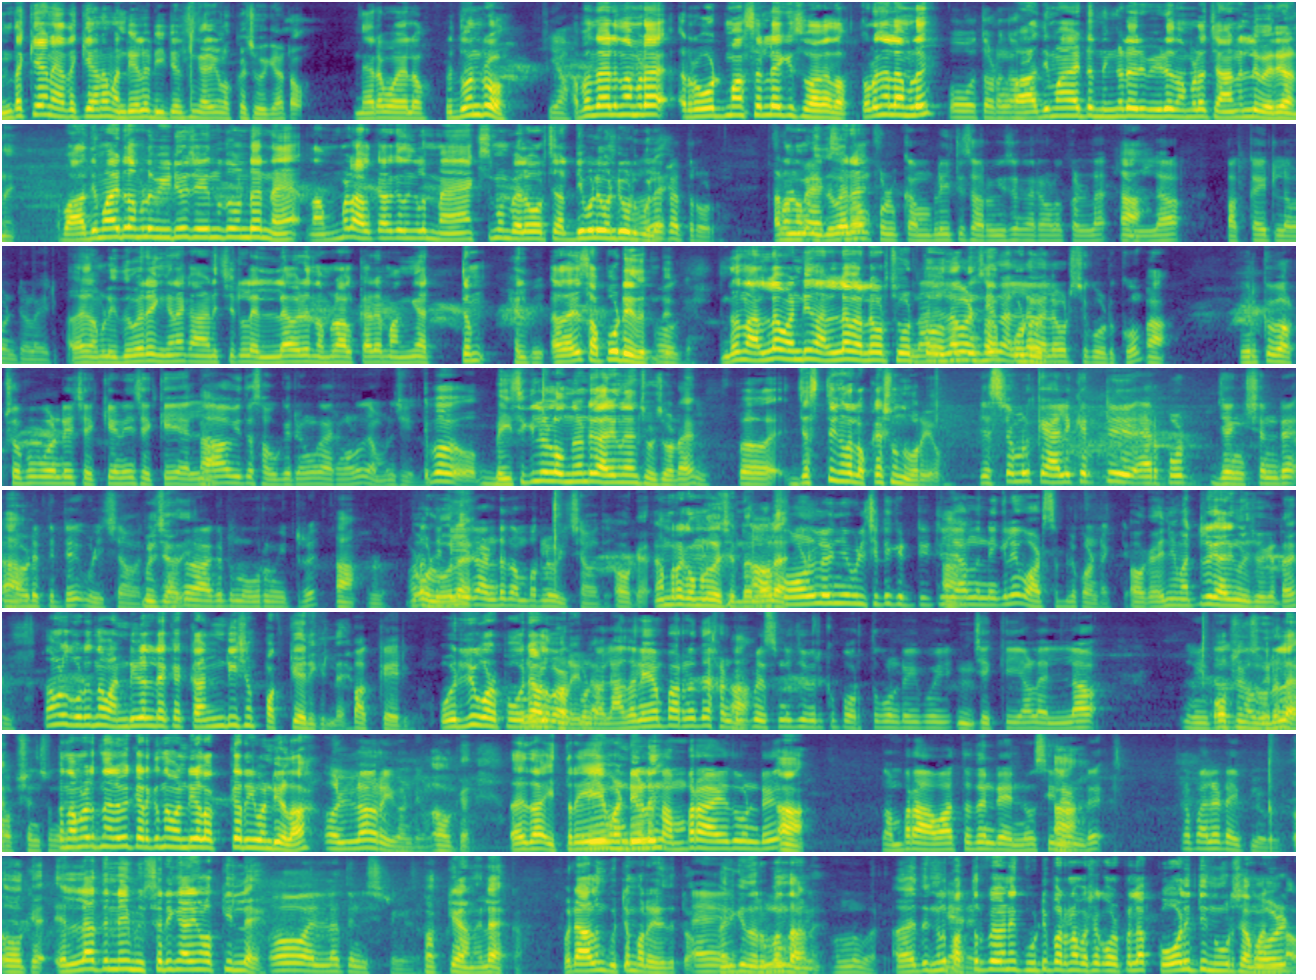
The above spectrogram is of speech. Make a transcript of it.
എന്തൊക്കെയാണ് ഏതൊക്കെയാണ് വണ്ടികളുടെ ഡീറ്റെയിൽസും കാര്യങ്ങളൊക്കെ ചോദിക്കാം കേട്ടോ. നേരെ പോയാലോ. റിദ്വാൻ ബ്രോ അപ്പൊ അപ്പോൾ എന്തായാലും നമ്മുടെ റോഡ് മാസ്റ്ററിലേക്ക് സ്വാഗതം. തുടങ്ങല്ലേ നമ്മൾ ഓ തുടങ്ങാം. ആദ്യമായിട്ട് നിങ്ങളുടെ ഒരു വീഡിയോ നമ്മുടെ ചാനലിൽ വരികയാണ്. അപ്പോൾ ആദ്യമായിട്ട് നമ്മൾ വീഡിയോ ചെയ്യുന്നത് കൊണ്ട് തന്നെ നമ്മുടെ ആൾക്കാർക്ക് നിങ്ങൾ മാക്സിമം വില കുറച്ച് അടിപൊളി വണ്ടി കൊടുക്കൂലേ? അതൊക്കെ അത്രേ ഉള്ളൂ. കാരണം ഇതുവരെ ഫുൾ കംപ്ലീറ്റ് സർവീസും കാര്യങ്ങളൊക്കെ ഉള്ള എല്ലാ പക്കായിട്ടുള്ള വണ്ടികളായിരിക്കും. അതായത് നമ്മൾ ഇതുവരെ ഇങ്ങനെ കാണിച്ചിട്ടുള്ള എല്ലാവരും നമ്മുടെ ആൾക്കാരെ മങ്ങി അറ്റം ഹെൽപ്പ് അതായത് സപ്പോർട്ട് ചെയ്തിട്ടുണ്ട്. നിങ്ങൾ നല്ല വണ്ടി നല്ല വില കുറച്ച് കൊടുത്തു നല്ല വണ്ടി നല്ല വില കുറച്ച് കൊടുക്കും. ഇവർക്ക് വർക്ക്ഷോപ്പ് പോകേണ്ടി ചെക്ക് ചെയ്യണേ ചെക്ക് ചെയ്യുക എല്ലാവിധ സൗകര്യങ്ങളും കാര്യങ്ങളും നമ്മൾ ചെയ്തു. ഇപ്പോൾ ബേസിക്കലി ഉള്ള ഒന്ന് രണ്ട് കാര്യങ്ങൾ ഞാൻ ചോദിച്ചോട്ടെ? ഇപ്പോൾ ജസ്റ്റ് നിങ്ങളുടെ ലൊക്കേഷൻ ഒന്ന് പറയുമോ ജസ്റ്റ് നമ്മൾ കാലിക്കറ്റ് എയർപോർട്ട് ജംഗ്ഷന്റെ. അവിടെ എത്തിയിട്ട് വിളിച്ചാൽ മതി. ആകട്ട് ആകെ നൂറ് മീറ്റർ. ഉള്ളൂ. രണ്ട് നമ്പറിൽ വിളിച്ചാൽ മതി. ഓക്കെ നമ്പറൊക്കെ നമ്മൾ വെച്ചിട്ടുണ്ടല്ലോ ഫോണിൽ ഇനി വിളിച്ചിട്ട് കിട്ടിയിട്ടില്ല എന്നുണ്ടെങ്കിൽ വാട്സപ്പിൽ കോൺടാക്ട് ഓക്കെ ഇനി മറ്റൊരു കാര്യം കൂടി ചോദിക്കട്ടെ? നമ്മൾ കൊടുക്കുന്ന വണ്ടികളുടെ ഒക്കെ കണ്ടീഷൻ പക്കയായിരിക്കില്ലേ? പക്കയായിരിക്കും. ഒരു കുഴപ്പം ഒരാൾ കുഴപ്പമുണ്ടാവില്ല അതാണ് ഞാൻ പറഞ്ഞത് ഹൺഡ്രഡ് പെർസെന്റേജ് ഇവർക്ക് പുറത്ത് കൊണ്ടുപോയി പോയി ചെക്ക് ചെയ്യാനുള്ള എല്ലാ Options ഉണ്ട് അല്ലേ? ഓപ്ഷൻസും ഇപ്പം നമ്മുടെ നിലവിൽ കിടക്കുന്ന വണ്ടികളൊക്കെ റീ വണ്ടികളാ? എല്ലാം റീ വണ്ടികൾ ഓക്കെ അതായത് ഇത്രയും വണ്ടികൾ നമ്പർ ആയതുകൊണ്ട് ആ. നമ്പർ ആവാത്തതുണ്ട് എൻ ഒ സിയിലുണ്ട് പല ടൈപ്പിലുണ്ട് ഓക്കെ എല്ലാത്തിന്റെയും ഹിസ്റ്ററിയും കാര്യങ്ങളൊക്കെ ഇല്ലേ? ഓ എല്ലാത്തിന്റെ ഹിസ്റ്ററി പക്കയാണ് അല്ലേ? ഒരാളും കുറ്റം പറയരുത് കേട്ടോ എനിക്ക് നിർബന്ധമാണ്. അതായത് നിങ്ങൾ പത്ത് റുപ്യ വേണേ കൂട്ടി പറഞ്ഞ പക്ഷേ കുഴപ്പമില്ല. ക്വാളിറ്റി നൂറ് ശതമാനം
